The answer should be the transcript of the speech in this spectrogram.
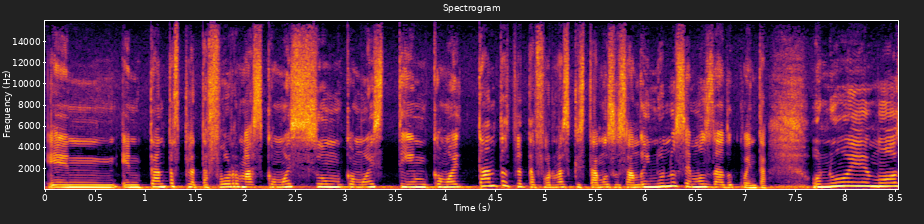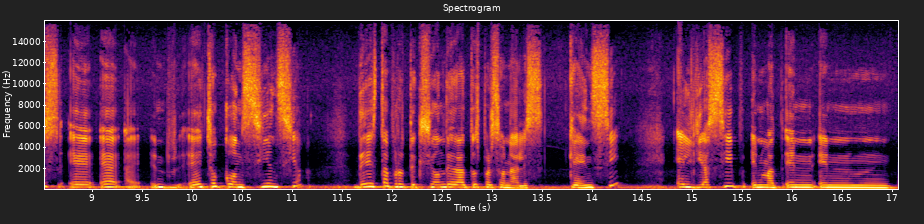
en, en, tantas plataformas como es Zoom, como es Team, como hay tantas plataformas que estamos usando y no nos hemos dado cuenta o no hemos eh, eh, hecho conciencia de esta protección de datos personales, que en sí el YACIP en, en, en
